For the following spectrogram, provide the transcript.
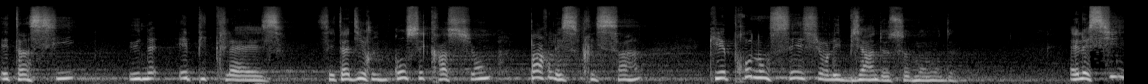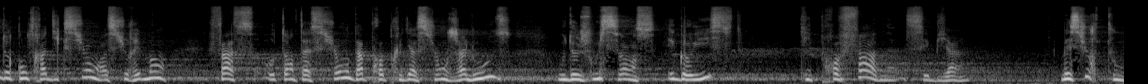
est ainsi une épiclèse, c'est-à-dire une consécration par l'Esprit Saint qui est prononcée sur les biens de ce monde. Elle est signe de contradiction, assurément, face aux tentations d'appropriation jalouse ou de jouissance égoïste qui profanent ces biens. Mais surtout,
